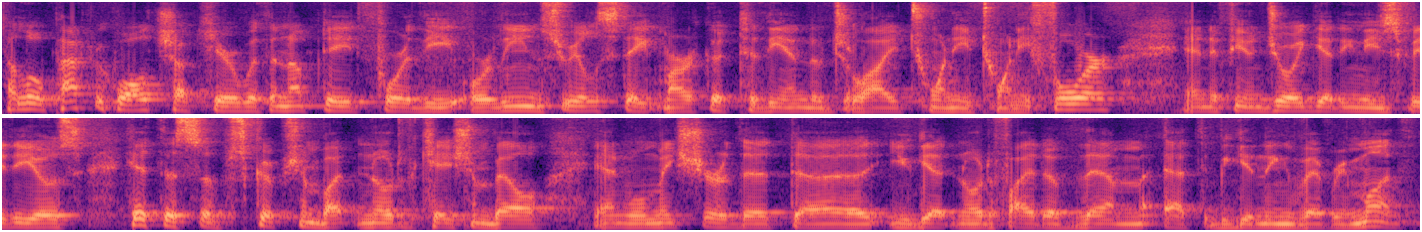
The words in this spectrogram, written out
Hello, Patrick Walchuk here with an update for the Orleans real estate market to the end of July 2024. And if you enjoy getting these videos, hit the subscription button, notification bell, and we'll make sure that uh, you get notified of them at the beginning of every month.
